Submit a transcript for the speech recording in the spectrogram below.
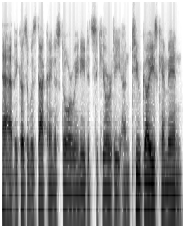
uh, because it was that kind of store. We needed security, and two guys came in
